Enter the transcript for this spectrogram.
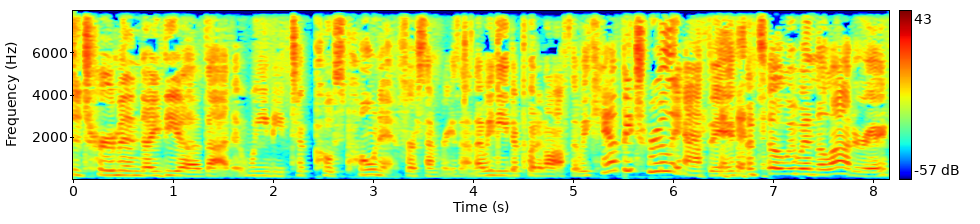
determined idea that we need to postpone it for some reason, that we need to put it off, that we can't be truly happy until we win the lottery.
